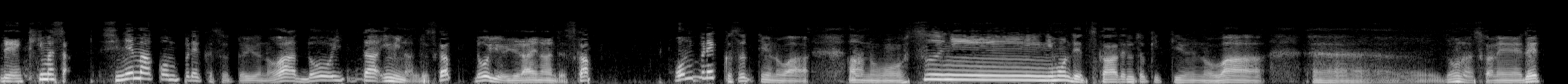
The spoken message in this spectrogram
で、聞きました。シネマコンプレックスというのはどういった意味なんですか？どういう由来なんですか？コンプレックスっていうのは、あの、普通に日本で使われる時っていうのは、えー、どうなんですかね、劣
